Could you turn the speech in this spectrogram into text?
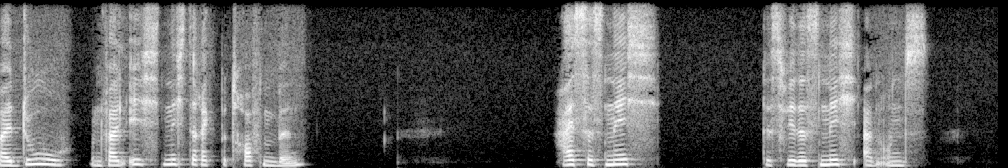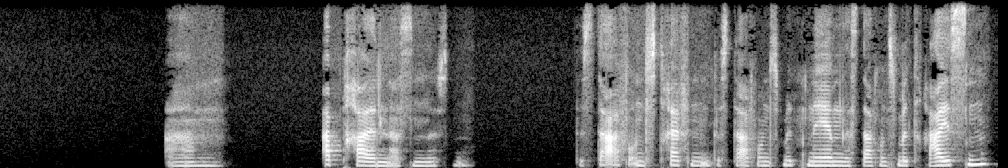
weil du und weil ich nicht direkt betroffen bin, heißt es nicht, dass wir das nicht an uns ähm, abprallen lassen müssen. Das darf uns treffen, das darf uns mitnehmen, das darf uns mitreißen.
